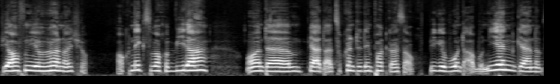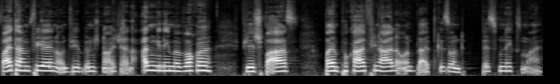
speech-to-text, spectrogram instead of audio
Wir hoffen, wir hören euch auch nächste Woche wieder. Und ähm, ja, dazu könnt ihr den Podcast auch wie gewohnt abonnieren, gerne weiterempfehlen und wir wünschen euch eine angenehme Woche. Viel Spaß beim Pokalfinale und bleibt gesund. Bis zum nächsten Mal.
